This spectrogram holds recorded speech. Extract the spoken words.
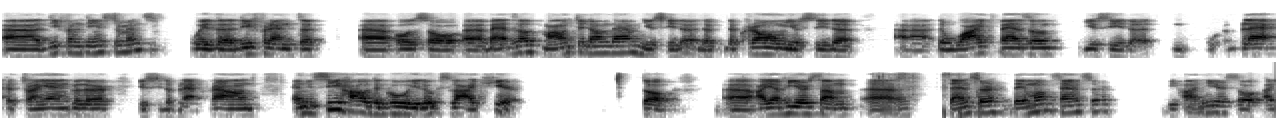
uh, different instruments with uh, different uh, also uh, bezel mounted on them. You see the, the, the chrome, you see the, uh, the white bezel, you see the black triangular, you see the black round, and you see how the GUI looks like here. So uh, I have here some sensor demo sensor behind here, so I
